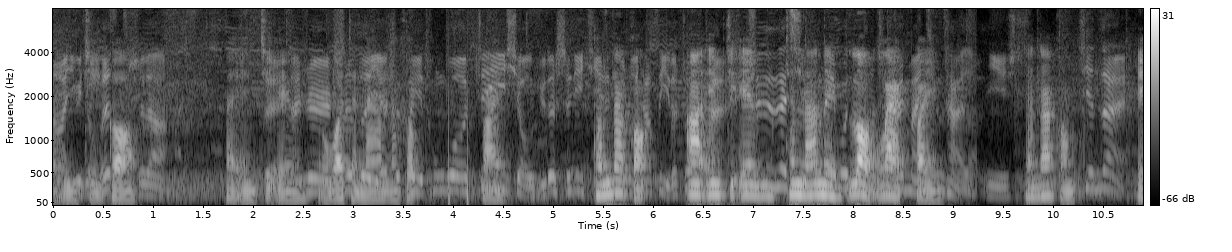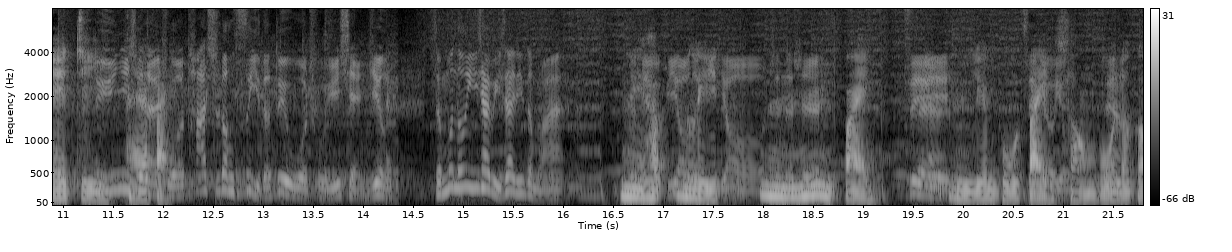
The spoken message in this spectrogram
RNG ก็ RNGM หรือว่าจะนำนะครับ ไปทางด้านของ RNGM ชนะในรอบแรกไปทางด้านของ AG แพ้ไปนี่ครับลีดไป เลี้ยงบูทไป2บูทแล้วก็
